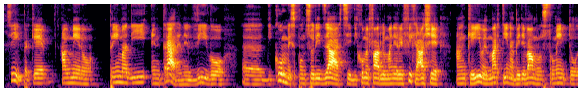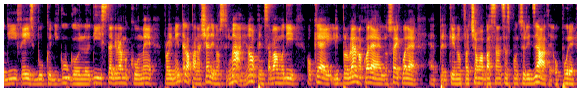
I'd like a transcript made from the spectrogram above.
Sì, perché almeno prima di entrare nel vivo eh, di come sponsorizzarsi e di come farlo in maniera efficace, anche io e Martina vedevamo lo strumento di Facebook, di Google, di Instagram come probabilmente la panacea dei nostri mali, no? Pensavamo di, ok, il problema qual è? Lo sai qual è? È perché non facciamo abbastanza sponsorizzate, oppure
